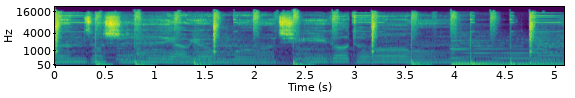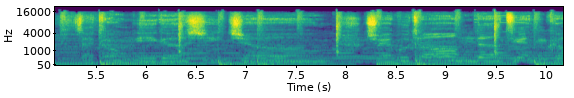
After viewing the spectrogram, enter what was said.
们总是要用默契沟通，在同一个星球，却不同的天空。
